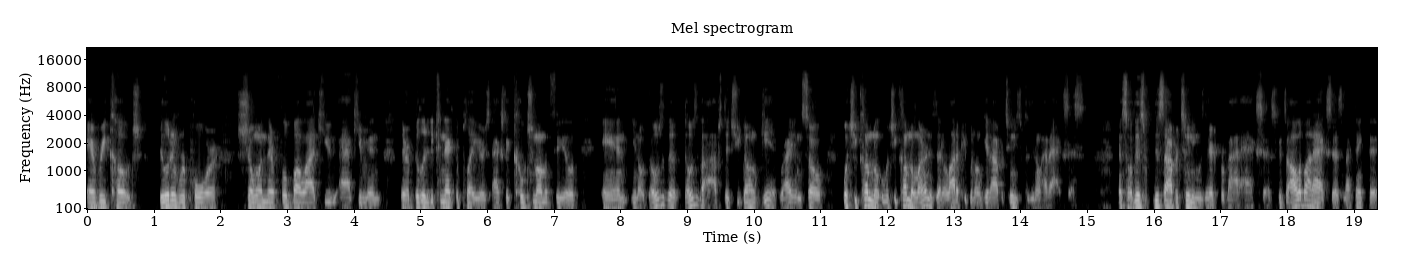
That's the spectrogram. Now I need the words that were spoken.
every coach, building rapport, showing their football IQ, acumen, their ability to connect the players, actually coaching on the field. And you know those are the those are the ops that you don't get, right? And so what you come to what you come to learn is that a lot of people don't get opportunities because they don't have access. And so this this opportunity was there to provide access. It's all about access, and I think that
